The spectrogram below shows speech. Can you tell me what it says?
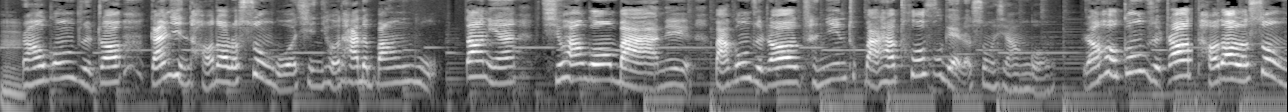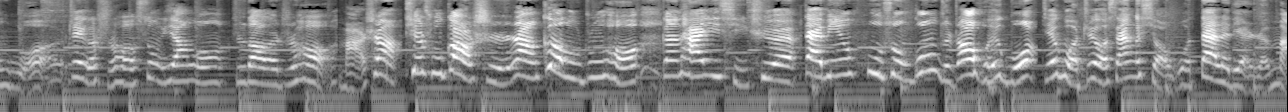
嗯，然后公子昭赶紧逃到了宋国，请求他的帮助。当年齐桓公把那把公子昭曾经把他托付给了宋襄公。然后公子昭逃到了宋国，这个时候宋襄公知道了之后，马上贴出告示，让各路诸侯跟他一起去带兵护送公子昭回国。结果只有三个小国带了点人马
